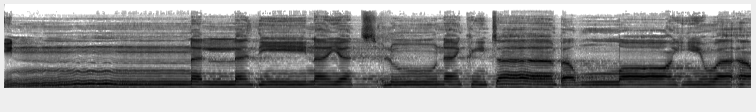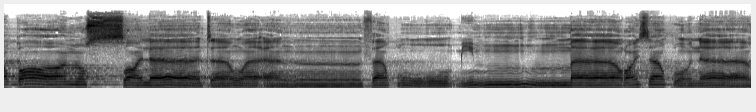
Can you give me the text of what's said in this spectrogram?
إن الذين يتلون كتاب الله وأقاموا الصلاة وأنفقوا مما رزقناهم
